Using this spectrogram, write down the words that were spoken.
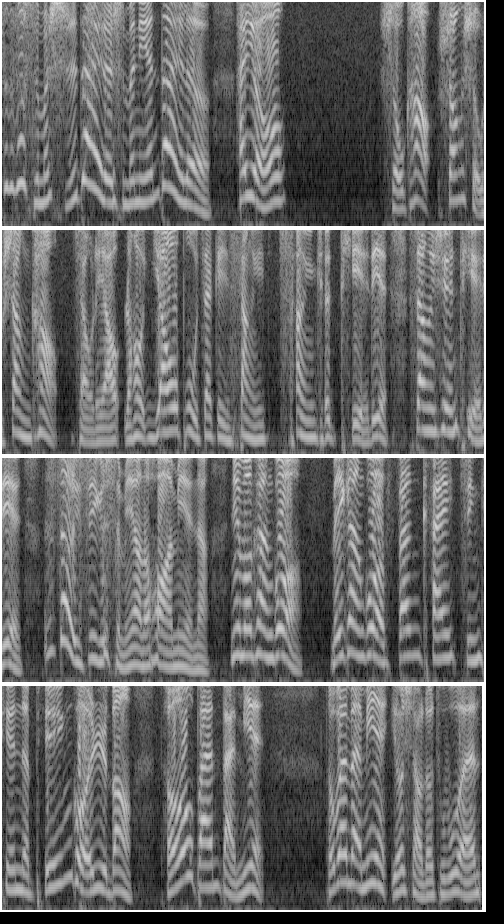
这个都什么时代了？什么年代了？还有手铐，双手上铐，脚镣，然后腰部再给你上一上一个铁链，上一圈铁链，这到底是一个什么样的画面呢？你有没有看过？没看过，翻开今天的《苹果日报》头版版面，头版版面有小的图文，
